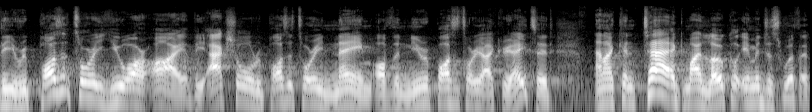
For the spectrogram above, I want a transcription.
the repository URI, the actual repository name of the new repository I created, and I can tag my local images with it.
